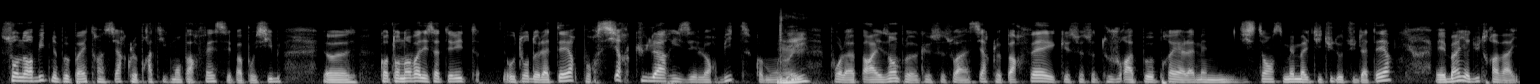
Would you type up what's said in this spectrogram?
son orbite ne peut pas être un cercle pratiquement parfait, c'est pas possible. Euh, quand on envoie des satellites autour de la Terre pour circulariser l'orbite, comme on dit, pour la, par exemple que ce soit un cercle parfait et que ce soit toujours à peu près à la même distance, même altitude au-dessus de la Terre, eh ben il y a du travail.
